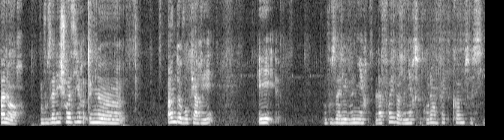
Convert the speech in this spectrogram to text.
Alors, vous allez choisir un de vos carrés et vous allez venir, la feuille va venir se coller en fait comme ceci,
